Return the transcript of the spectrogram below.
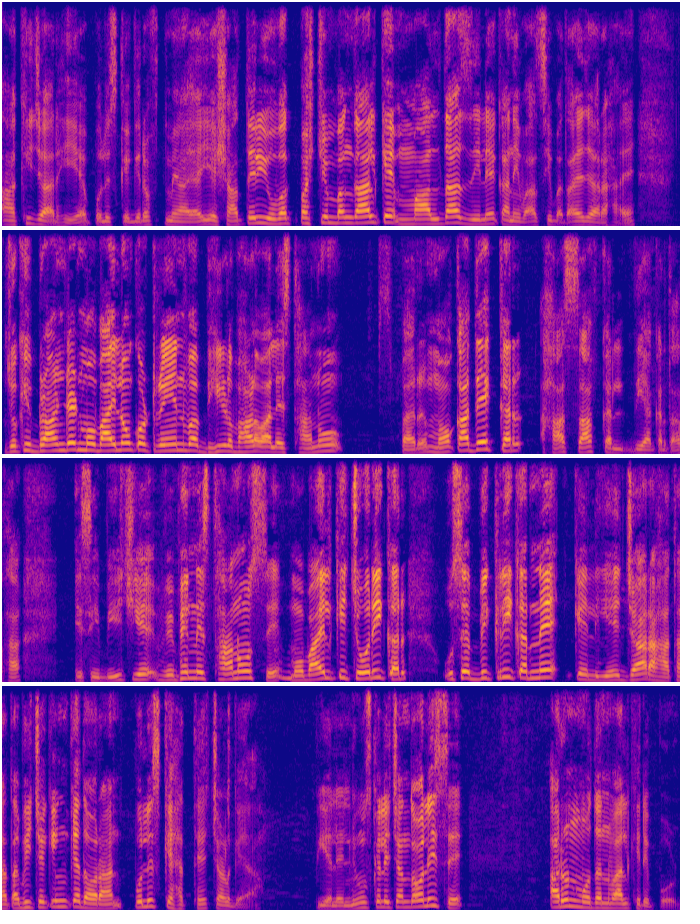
आंकी जा रही है। पुलिस के गिरफ्त में आया ये शातिर युवक पश्चिम बंगाल के मालदा ज़िले का निवासी बताया जा रहा है, जो कि ब्रांडेड मोबाइलों को ट्रेन व भीड़ भाड़ वाले स्थानों पर मौका देखकर हाथ साफ़ कर दिया करता था। इसी बीच ये विभिन्न स्थानों से मोबाइल की चोरी कर उसे बिक्री करने के लिए जा रहा था तभी चेकिंग के दौरान पुलिस के हत्थे चढ़ गया। पीएलएल न्यूज़ के लिए चंदौली से अरुण मोदनवाल की रिपोर्ट।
